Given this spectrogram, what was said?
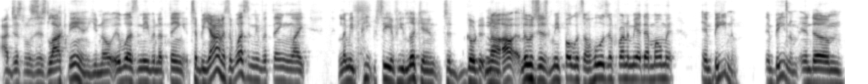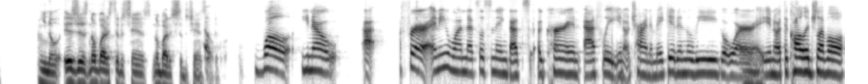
I just was just locked in, you know. It wasn't even a thing. To be honest, it wasn't even a thing like let me peep see if he looking to go to yeah. no, I, it was just me focused on who was in front of me at that moment and beating them and beating them. And um, you know, it's just nobody stood a chance. Nobody stood a chance. Oh, well, you know, uh, for anyone that's listening that's a current athlete you know trying to make it in the league or mm. you know at the college level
